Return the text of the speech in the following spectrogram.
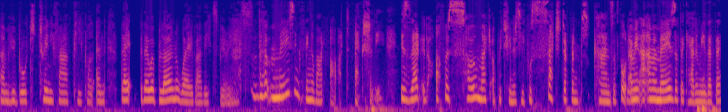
um, who brought 25 people and they, they were blown away by the experience. The amazing thing about art, actually, is that it offers so much opportunity for such different kinds of thought. I mm. mean, I- I'm amazed at the Academy that they,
